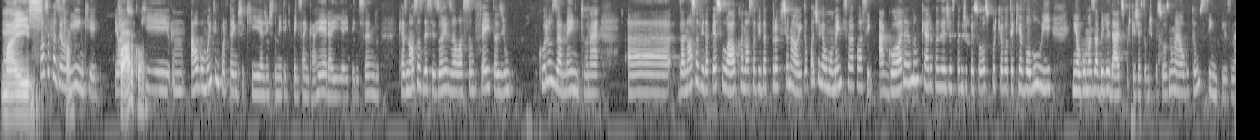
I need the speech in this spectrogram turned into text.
Mas. Posso fazer um link? Eu claro, acho claro. que um, algo muito importante que a gente também tem que pensar em carreira e aí pensando que as nossas decisões elas são feitas de um cruzamento, né, uh, da nossa vida pessoal com a nossa vida profissional. Então pode chegar um momento que você vai falar assim: agora eu não quero fazer gestão de pessoas porque eu vou ter que evoluir em algumas habilidades, porque gestão de pessoas não é algo tão simples, né?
